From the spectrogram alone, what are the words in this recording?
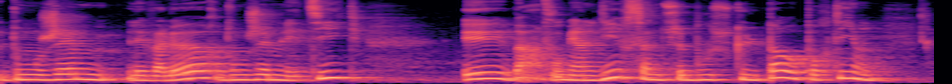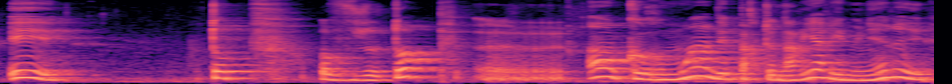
dont j'aime les valeurs dont j'aime l'éthique. Et ben faut bien le dire ça ne se bouscule pas au portillon. Et top of the top, euh, encore moins des partenariats rémunérés.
